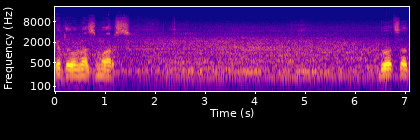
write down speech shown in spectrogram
это у нас Марс. 20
